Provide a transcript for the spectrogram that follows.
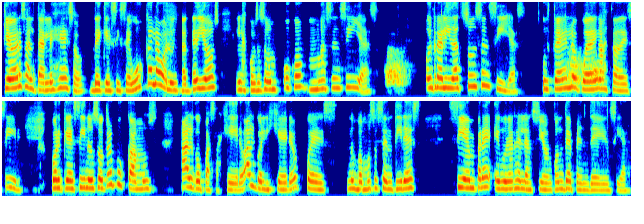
quiero resaltarles eso, de que si se busca la voluntad de Dios, las cosas son un poco más sencillas. O en realidad son sencillas. Ustedes lo pueden hasta decir, porque si nosotros buscamos algo pasajero, algo ligero, pues nos vamos a sentir es siempre en una relación con dependencia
